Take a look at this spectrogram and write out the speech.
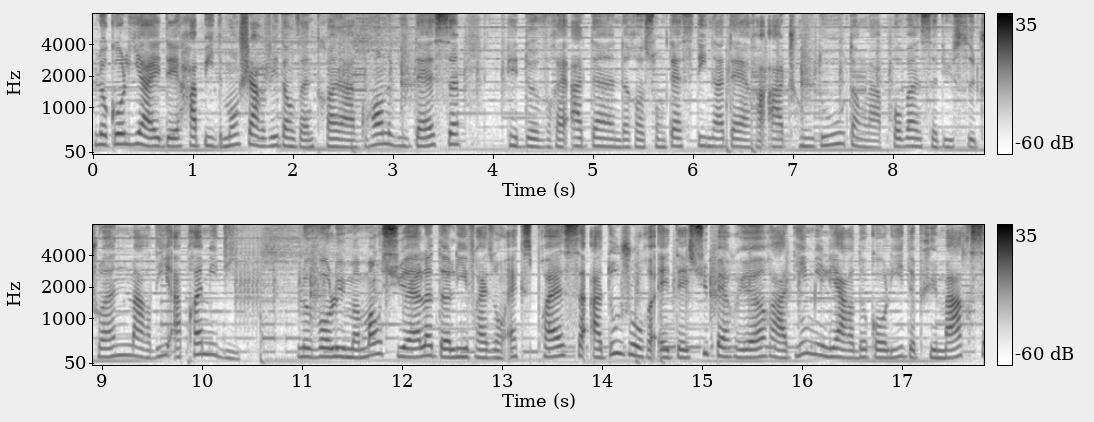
Le colis a été rapidement chargé dans un train à grande vitesse et devrait atteindre son destinataire à Chengdu dans la province du Sichuan mardi après-midi. Le volume mensuel de livraison express a toujours été supérieur à 10 milliards de colis depuis mars,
